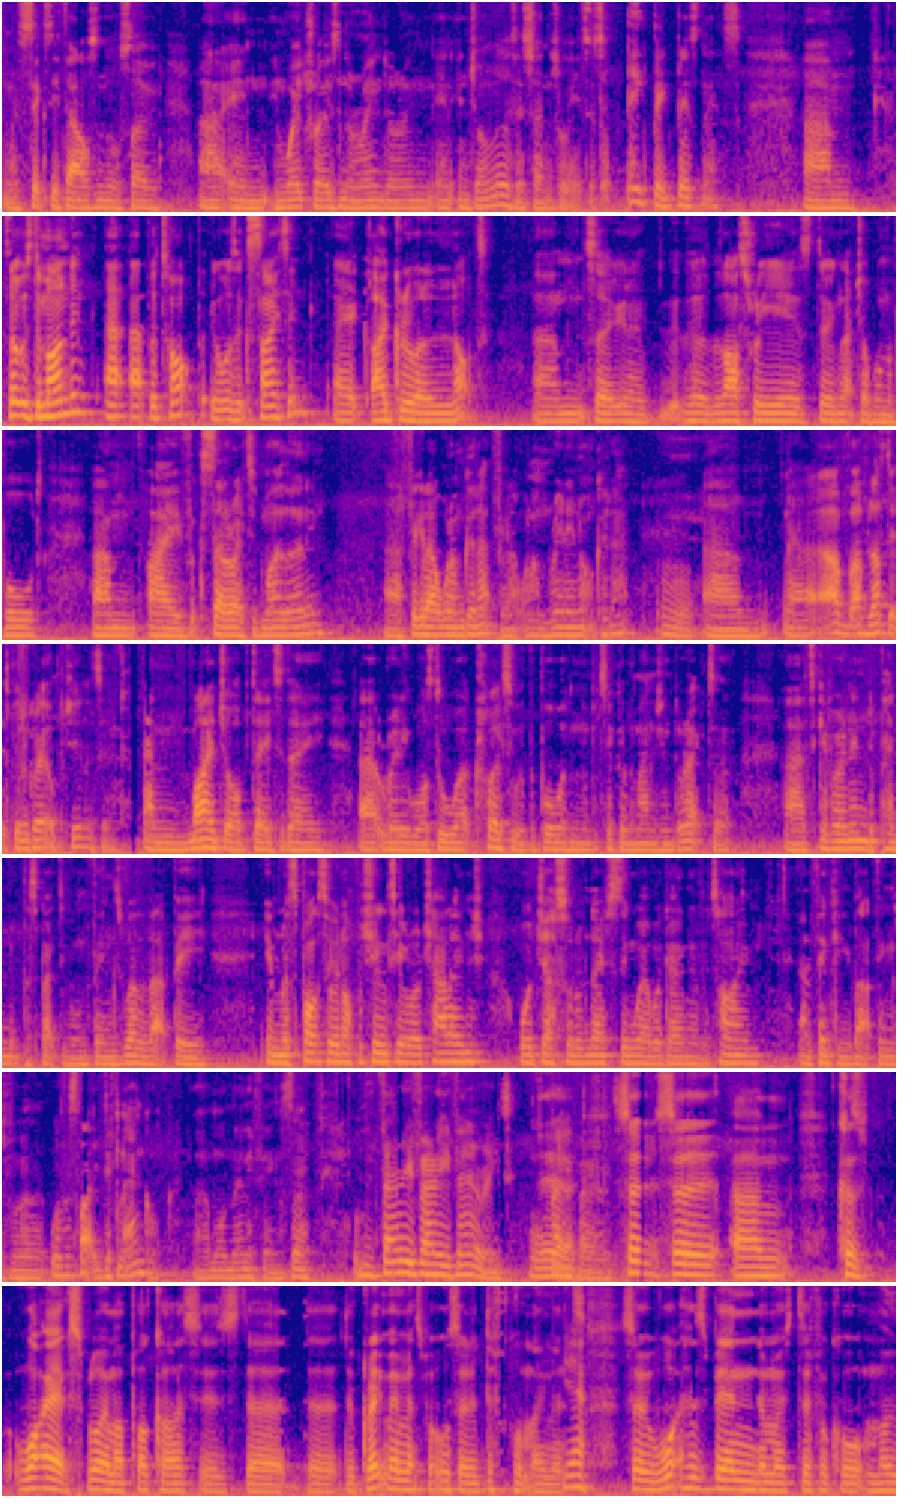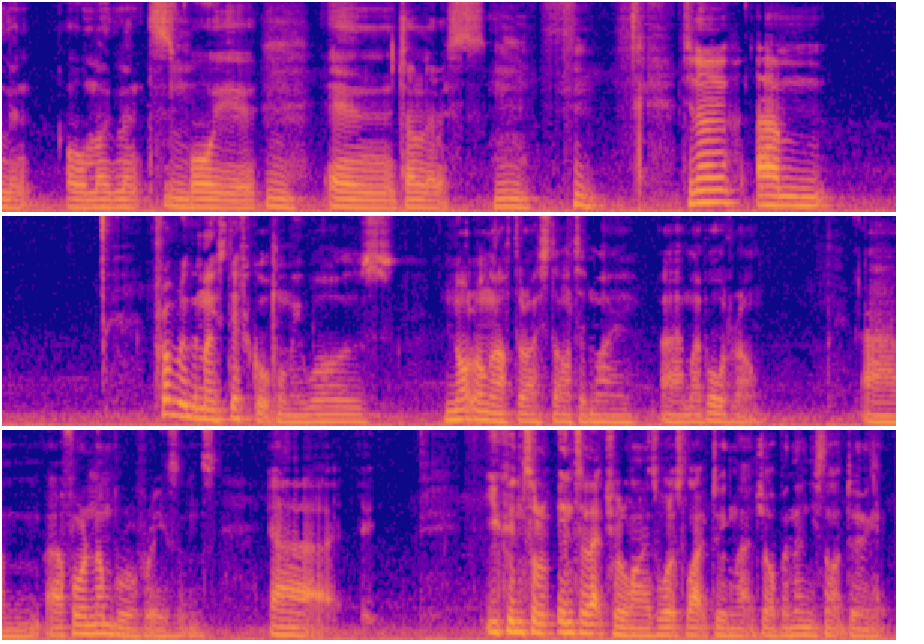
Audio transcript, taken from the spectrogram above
You know, 60,000 or so uh, in, in Waitrose and the remainder in, in, in John Lewis, essentially. So it's a big, big business. Um, so it was demanding at, at the top. It was exciting. Uh, I grew a lot. Um, so, you know, the, the last three years doing that job on the board, um, I've accelerated my learning, uh, figured out what I'm good at, figured out what I'm really not good at. Mm. Um, uh, I've, I've loved it. It's been a great opportunity. And my job day to day uh, really was to work closely with the board and in particular the managing director uh, to give her an independent perspective on things, whether that be in response to an opportunity or a challenge, or just sort of noticing where we're going over time and thinking about things with a, with a slightly different angle uh, more than anything. So very, very varied. Very Yeah. varied. So, so, because what I explore in my podcast is the, the the great moments, but also the difficult moments. Yeah. So, what has been the most difficult moment or moments Mm. for you Mm. in John Lewis? Mm. Do you know, um, probably the most difficult for me was not long after I started my, uh, my board role um, uh, for a number of reasons. Uh, you can sort of intellectualize what it's like doing that job and then you start doing it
